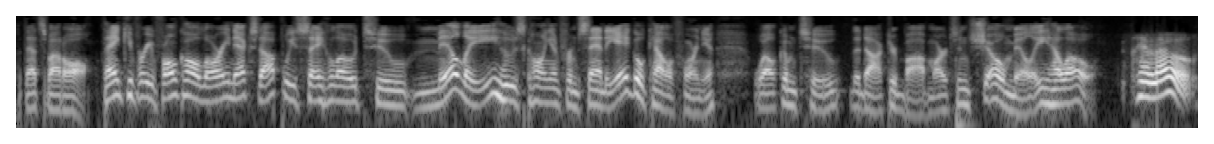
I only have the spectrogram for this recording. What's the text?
But that's about all. Thank you for your phone call, Lori. Next up, we say hello to Millie, who's calling in from San Diego, California. Welcome to the Dr. Bob Martin Show, Millie. Hello. Hello.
